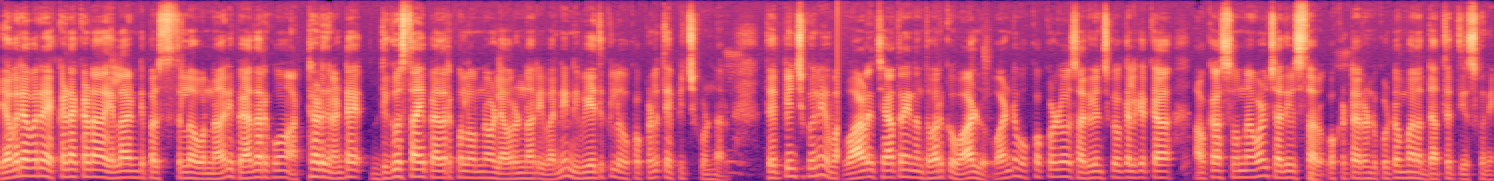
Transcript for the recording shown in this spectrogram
ఎవరెవరు ఎక్కడెక్కడ ఎలాంటి పరిస్థితుల్లో ఉన్నారు? ఈ పేదరికం అట్టడుగున అంటే దిగువ స్థాయి పేదరికంలో ఉన్న వాళ్ళు ఎవరున్నారు? ఇవన్నీ నివేదికలు ఒక్కొక్కళ్ళు తెప్పించుకుంటున్నారు. తెప్పించుకుని వాళ్ళకి చేతనైనంత వరకు వాళ్ళు అంటే ఒక్కొక్కళ్ళు చదివించుకోగలిగే అవకాశం ఉన్న వాళ్ళు చదివిస్తారు. ఒకటి రెండు కుటుంబాల దత్త తీసుకుని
